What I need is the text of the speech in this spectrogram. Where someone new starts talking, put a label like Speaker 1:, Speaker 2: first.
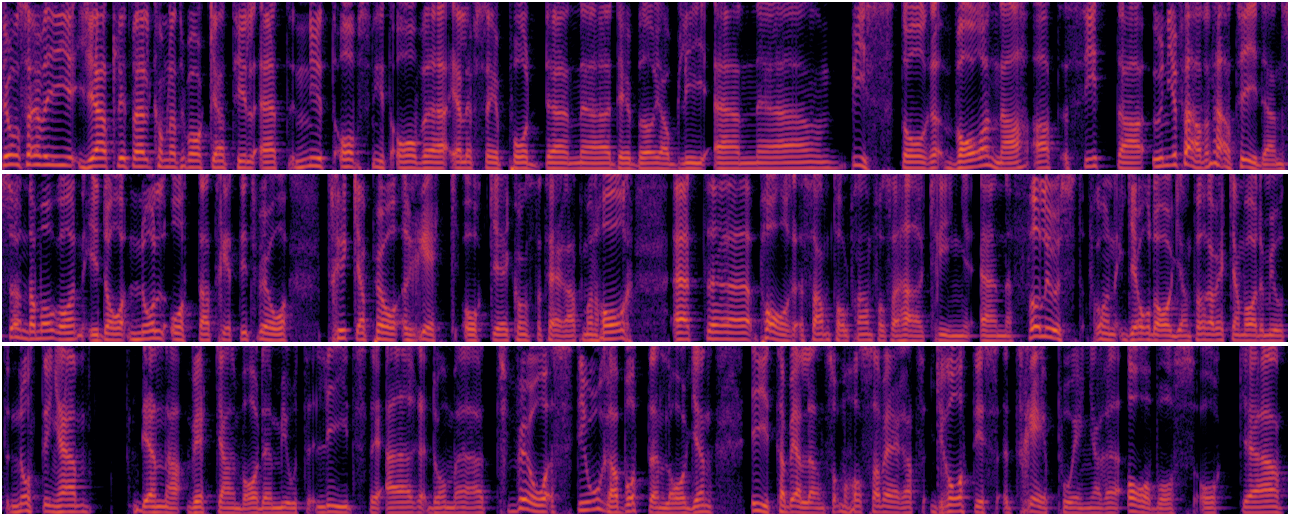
Speaker 1: Då säger vi hjärtligt välkomna tillbaka till ett nytt avsnitt av eh, LFC-podden. Eh, det börjar bli en eh, bister vana att sitta ungefär den här tiden, söndag morgon, idag 08.32, trycka på räck och konstatera att man har ett par samtal framför sig här kring en förlust från gårdagen. Förra veckan var det mot Nottingham, denna veckan var det mot Leeds. Det är de eh, två stora bottenlagen i tabellen som har serverats gratis trepoängare av oss. Och eh,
